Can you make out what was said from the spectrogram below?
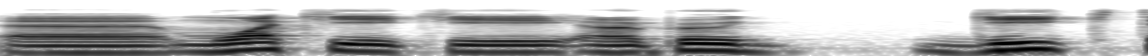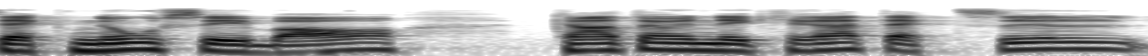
euh, moi qui, qui est un peu geek techno, c'est bord, quand tu un écran tactile,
